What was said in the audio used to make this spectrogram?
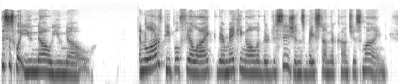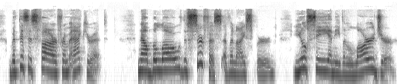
This is what you know you know. And a lot of people feel like they're making all of their decisions based on their conscious mind. But this is far from accurate. Now, below the surface of an iceberg, you'll see an even larger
